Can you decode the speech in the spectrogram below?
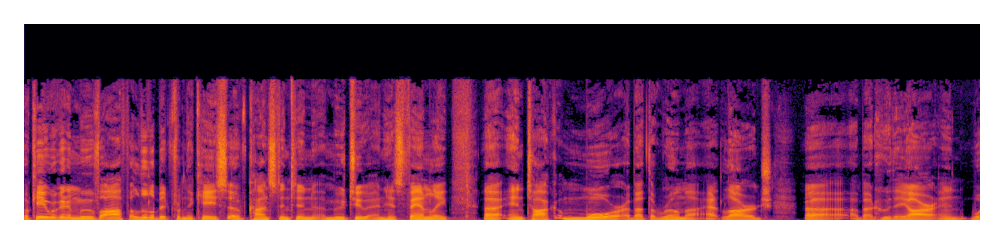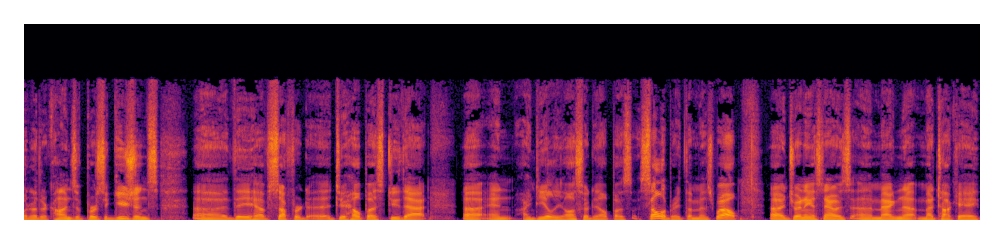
Okay, we're going to move off a little bit from the case of Constantin Mutu and his family uh, and talk more about the Roma at large uh, about who they are and what other kinds of persecutions uh, they have suffered. Uh, to help us do that, uh, and ideally also to help us celebrate them as well. Uh, joining us now is Magda Matache,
